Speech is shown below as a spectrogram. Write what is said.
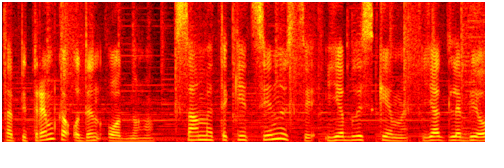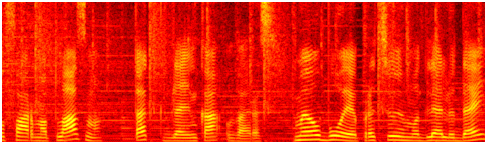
та підтримка один одного. Саме такі цінності є близькими як для біофарма плазма, так і для НК Верес. Ми обоє працюємо для людей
